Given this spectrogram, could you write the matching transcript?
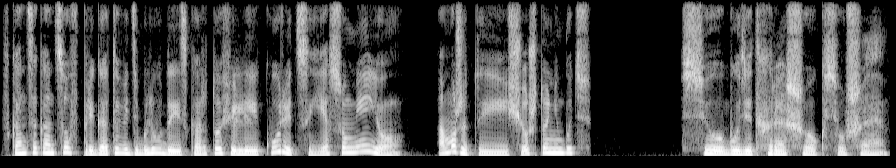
В конце концов, приготовить блюдо из картофеля и курицы я сумею. А может, и еще что-нибудь. Все будет хорошо, Ксюша»,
